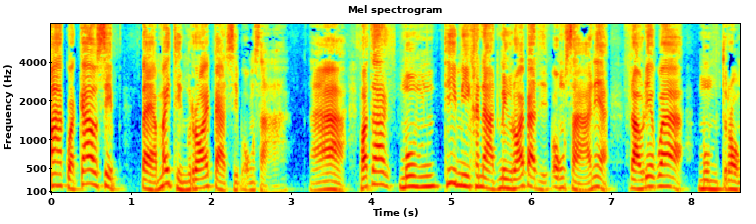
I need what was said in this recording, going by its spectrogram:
มากกว่า 90 แต่ไม่ถึง 180 องศาอ่าเพราะถ้ามุมที่มีขนาด 180 องศาเนี่ย เราเรียกว่ามุมตรง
